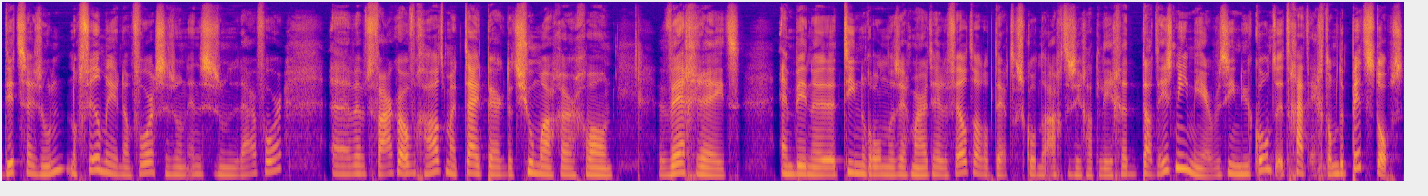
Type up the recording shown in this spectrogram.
Dit seizoen, nog veel meer dan vorig seizoen en de seizoenen daarvoor. We hebben het vaker over gehad, maar het tijdperk dat Schumacher gewoon wegreed en binnen 10 ronden zeg maar het hele veld al op 30 seconden achter zich had liggen, dat is niet meer. We zien nu komt, het gaat echt om de pitstops.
